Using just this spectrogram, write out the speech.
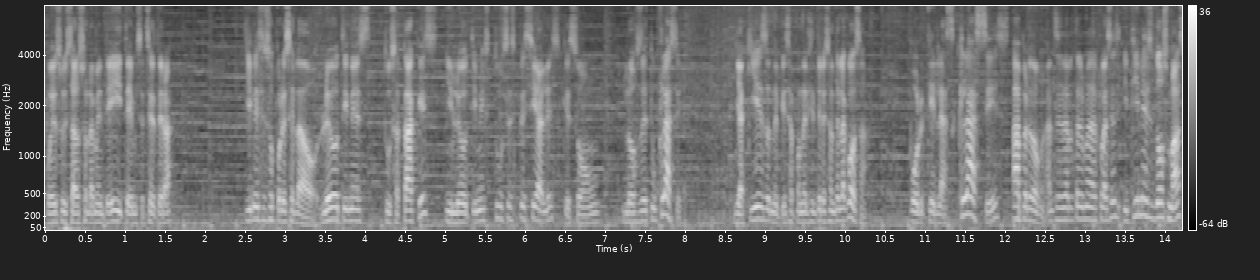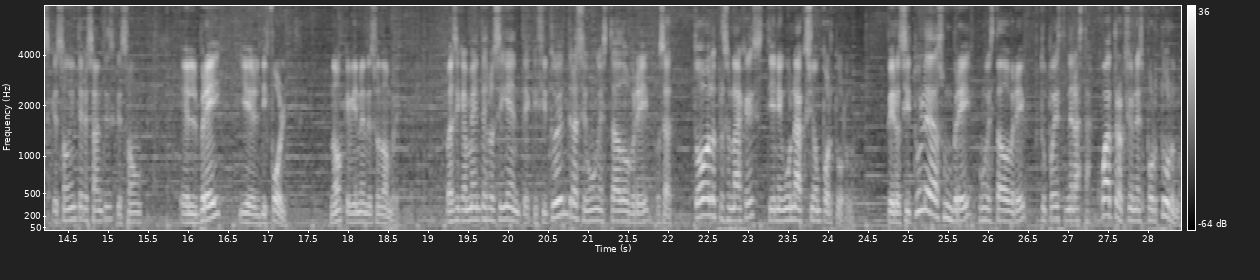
puedes usar solamente ítems, etcétera tienes eso por ese lado. Luego tienes tus ataques y luego tienes tus especiales, que son los de tu clase. Y aquí es donde empieza a ponerse interesante la cosa. Porque las clases... Ah, perdón, antes de tema de las clases. Y tienes dos más que son interesantes, que son el Brave y el Default, ¿no? Que vienen de su nombre. Básicamente es lo siguiente, que si tú entras en un estado Brave, o sea, todos los personajes tienen una acción por turno. Pero si tú le das un Brave, un estado Brave, tú puedes tener hasta cuatro acciones por turno.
